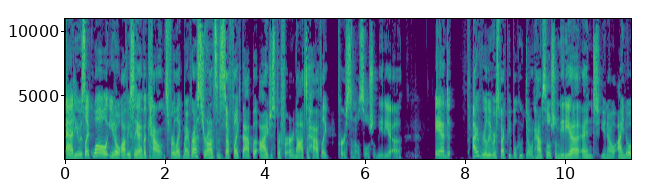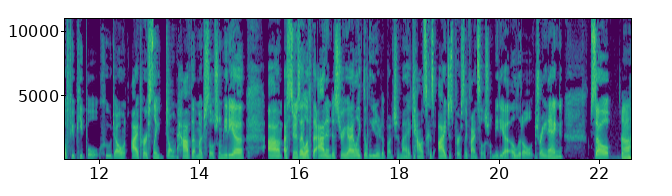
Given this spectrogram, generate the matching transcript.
And he was like, "Well, you know, obviously I have accounts for like my restaurants and stuff like that, but I just prefer not to have like personal social media." And I really respect people who don't have social media. And, you know, I know a few people who don't. I personally don't have that much social media. Um, as soon as I left the ad industry, I like deleted a bunch of my accounts because I just personally find social media a little draining. So, uh,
